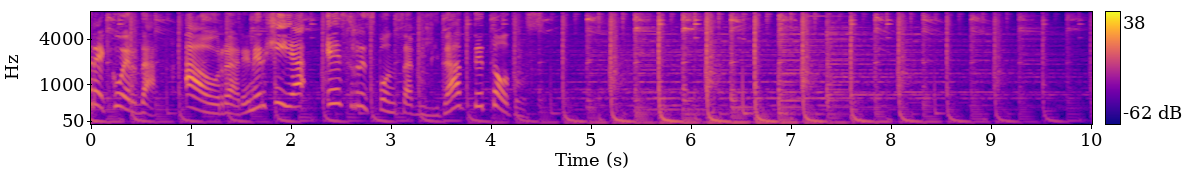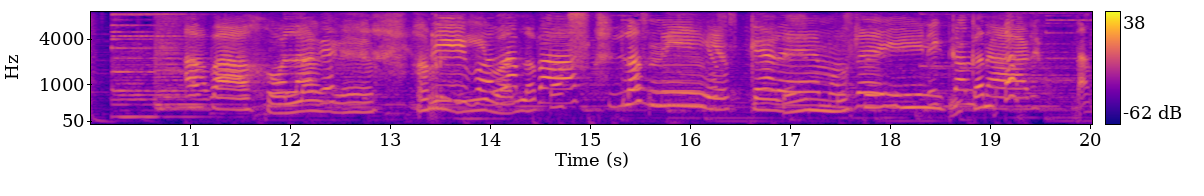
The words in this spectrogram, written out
Recuerda, ahorrar energía es responsabilidad de todos. Abajo la guerra, arriba la paz. Los niños queremos reír y cantar. Tan,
